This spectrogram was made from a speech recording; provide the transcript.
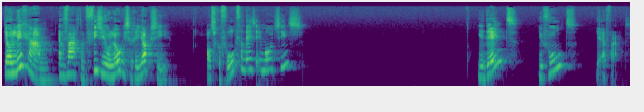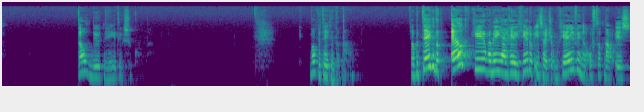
Jouw lichaam ervaart een fysiologische reactie als gevolg van deze emoties. Je denkt, je voelt, je ervaart. Dat duurt 90 seconden. Wat betekent dat nou? Dat betekent dat elke keer wanneer jij reageert op iets uit je omgeving, of dat nou is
